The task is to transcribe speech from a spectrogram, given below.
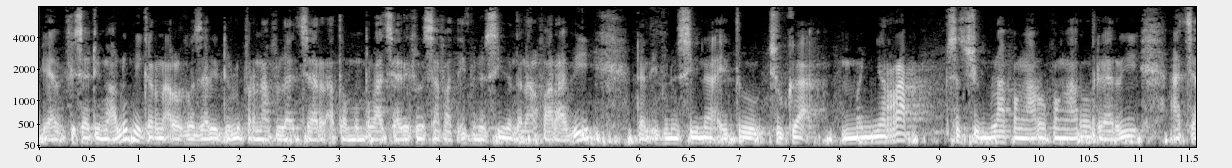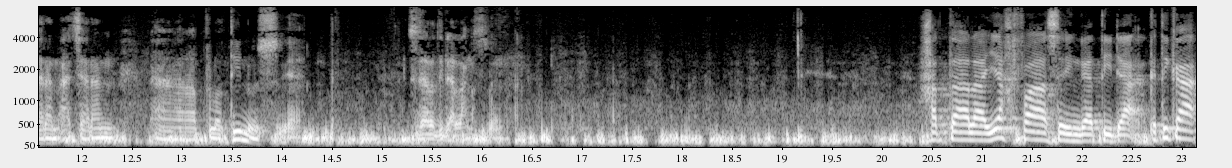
Ya bisa dimaklumi karena Al Ghazali dulu pernah belajar atau mempelajari filsafat Ibnu Sina dan Al Farabi dan Ibnu Sina itu juga menyerap sejumlah pengaruh-pengaruh dari ajaran-ajaran uh, Plotinus ya secara tidak langsung. Hatta la yakhfa sehingga tidak. Ketika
